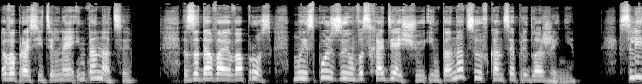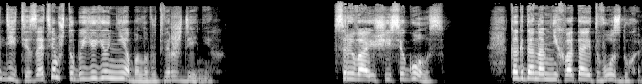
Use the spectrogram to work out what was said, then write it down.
Вопросительная интонация. Задавая вопрос, мы используем восходящую интонацию в конце предложения. Следите за тем, чтобы ее не было в утверждениях. Срывающийся голос. Когда нам не хватает воздуха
